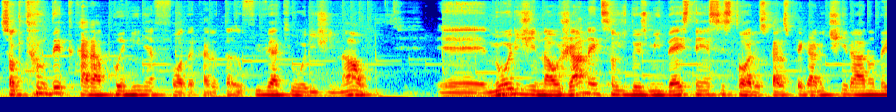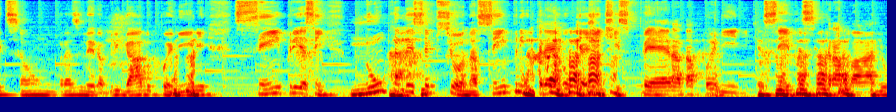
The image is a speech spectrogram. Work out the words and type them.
Só que tem um detalhe, cara, a Panini é foda, cara. Eu, eu fui ver aqui o original. É, no original, já na edição de 2010, tem essa história. Os caras pegaram e tiraram da edição brasileira. Obrigado, Panini. sempre, assim, nunca decepciona. Sempre entrega o que a gente espera da Panini, que é sempre esse trabalho.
